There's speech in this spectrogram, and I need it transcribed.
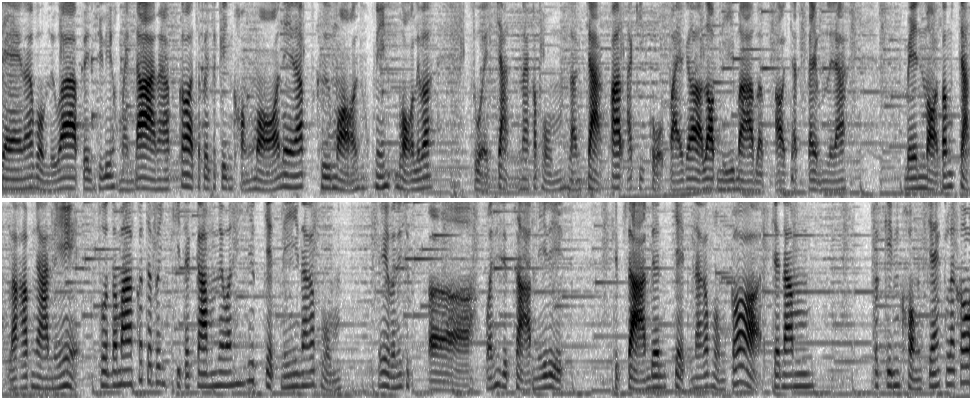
แดงนะครับผมหรือว่าเป็นซีรีส์ของแพนด้านะครับก็จะเป็นสกินของหมอเนี่ยนะครับคือหมอทุกนี้บอกเลยว่าสวยจัดนะครับผมหลังจากพลาดอากิโกะไปก็รอบนี้มาแบบเอาจัดเต็มเลยนะเมนหมอต้องจัดแล้วครับงานนี้ ส่วนต่อมาก็จะเป็นกิจกรรมในวันที่ 27 นี้นะครับผมเอ้วันที่10เอ่อวันที่ 13 นี้ดิ 13 เดือน 7 นะครับผมก็จะนำสกินของแจ็คแล้วก็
